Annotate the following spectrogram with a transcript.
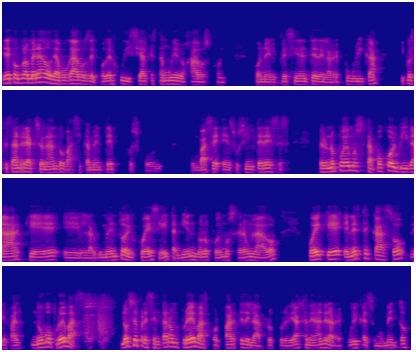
y de conglomerado de abogados del Poder Judicial que están muy enojados con, con el presidente de la República y pues que están reaccionando básicamente pues con, con base en sus intereses pero no podemos tampoco olvidar que el argumento del juez, y ahí también no lo podemos hacer a un lado, fue que en este caso le no hubo pruebas, no se presentaron pruebas por parte de la Procuraduría General de la República en su momento,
